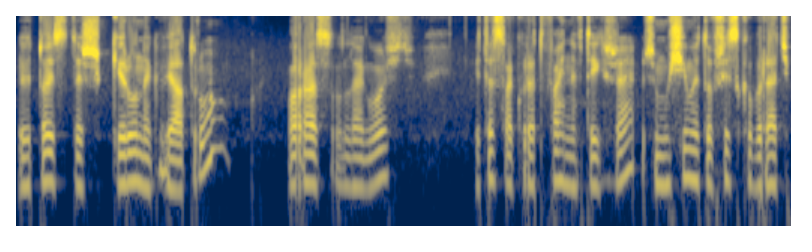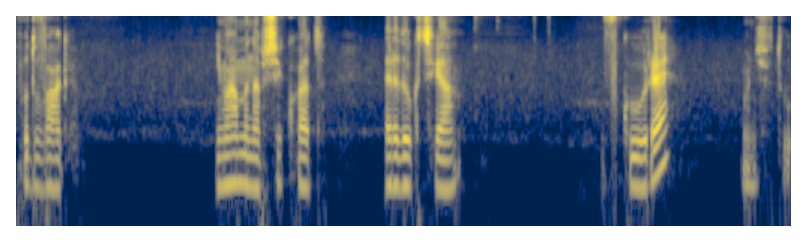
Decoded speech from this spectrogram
E, To jest też kierunek wiatru oraz odległość. I to jest akurat fajne w tej grze, że musimy to wszystko brać pod uwagę. I mamy na przykład redukcja w górę bądź w dół.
